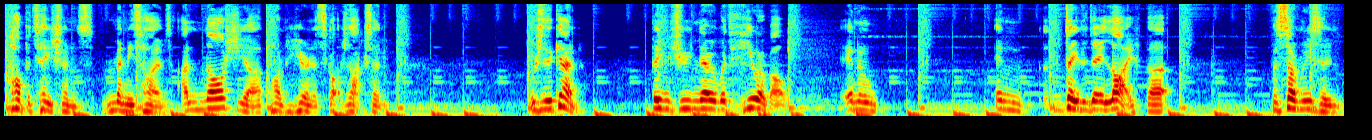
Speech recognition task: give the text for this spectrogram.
palpitations many times and nausea upon hearing a Scottish accent, which is again things you never would hear about in a in day to day life, but for some reason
